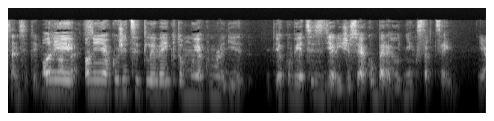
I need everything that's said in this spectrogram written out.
Sensitivní. on je, chlapec. on je jakože citlivý k tomu, jak mu lidi jako věci sdělí, že se jako bere hodně k srdci. Jo.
